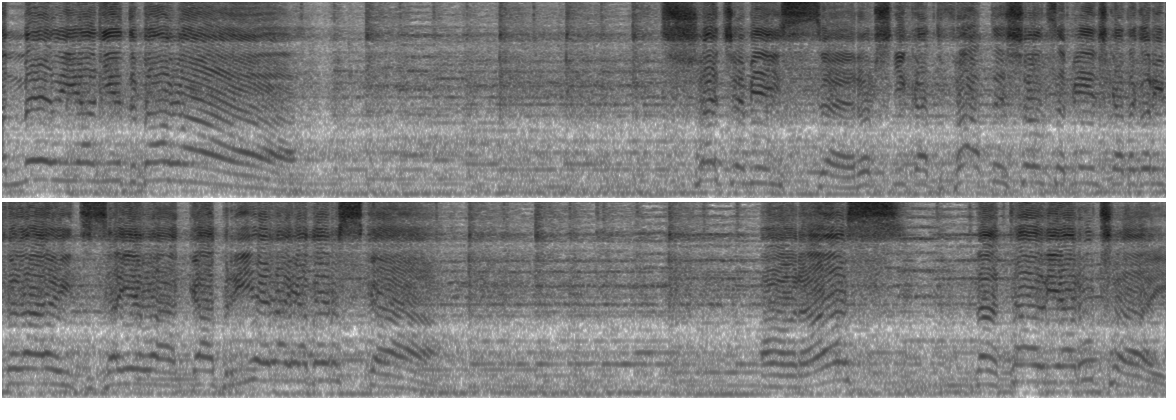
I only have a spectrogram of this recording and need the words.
Amelia Niedbała. Trzecie miejsce rocznika 2005 kategorii B-Light zajęła Gabriela Jaworska oraz Natalia Ruczaj.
